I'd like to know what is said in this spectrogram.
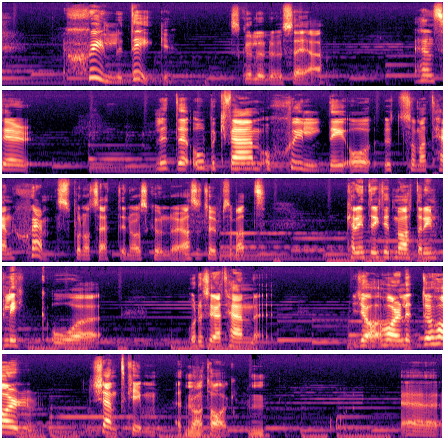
skyldig skulle du säga. Hen ser lite obekväm och skyldig och ut som att hen skäms på något sätt i några sekunder. Alltså typ som att, kan inte riktigt möta din blick och, och du ser att jag har, du har känt Kim ett bra Mm. tag. Mm. Eh,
